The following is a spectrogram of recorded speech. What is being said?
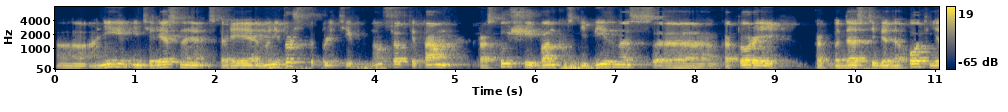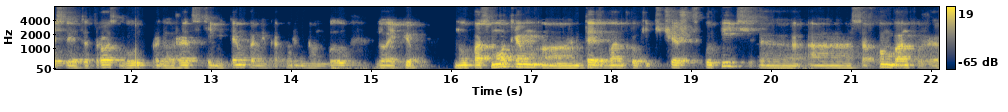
они интересны скорее, ну не то что спекулятивны, но все-таки там растущий банковский бизнес, э, который как бы даст тебе доход, если этот рост будет продолжаться теми темпами, которыми он был до IPO. Ну, посмотрим. А, МТС банк руки чешется купить, э, а Совкомбанк уже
